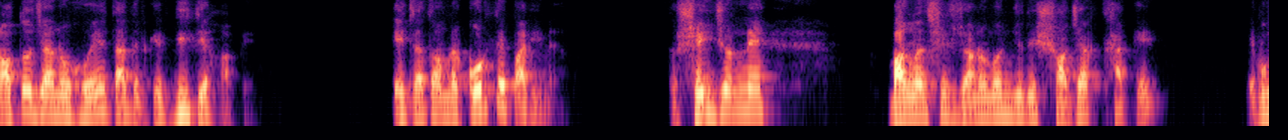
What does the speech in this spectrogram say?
নতজানু হয়ে তাদেরকে দিতে হবে। এটা তো আমরা করতে পারি না। তো সেই জন্যে বাংলাদেশের জনগণ যদি সজাগ থাকে, এবং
